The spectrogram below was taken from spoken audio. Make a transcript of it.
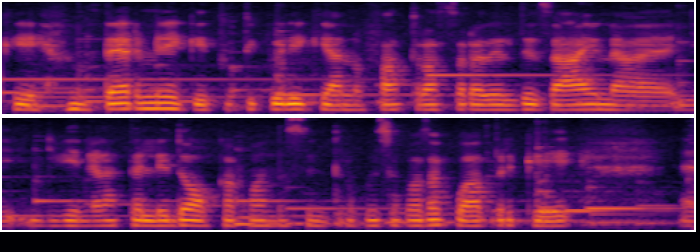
che è un termine che tutti quelli che hanno fatto la storia del design eh, gli, viene la pelle d'oca quando sentono questa cosa qua, perché eh,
